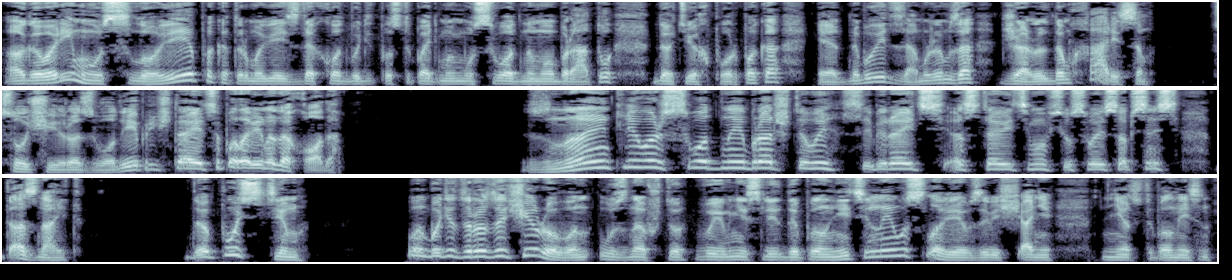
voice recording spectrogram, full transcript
оговорим условия, по которому весь доход будет поступать моему сводному брату до тех пор, пока Эдна будет замужем за Джеральдом Харрисом. В случае развода ей причитается половина дохода. — Знает ли ваш сводный брат, что вы собираетесь оставить ему всю свою собственность? — Да, знает. Допустим, он будет разочарован, узнав, что вы внесли дополнительные условия в завещание, — Нет, отступал Мейсон.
